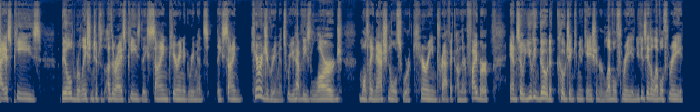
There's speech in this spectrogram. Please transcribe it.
ISPs build relationships with other ISPs, they sign peering agreements, they sign carriage agreements where you have these large multinationals who are carrying traffic on their fiber. And so you can go to Cogent Communication or Level 3 and you can say to Level 3,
